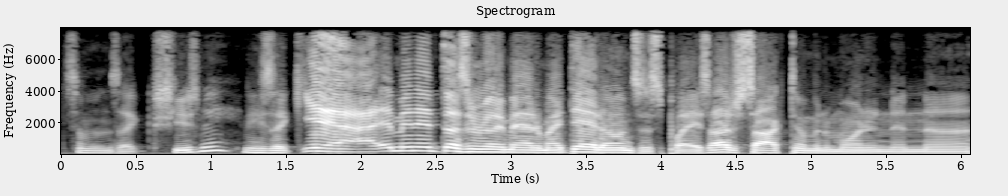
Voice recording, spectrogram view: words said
Someone's like, "Excuse me," and he's like, "Yeah, I mean, it doesn't really matter. My dad owns this place. I'll just talk to him in the morning, and uh,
